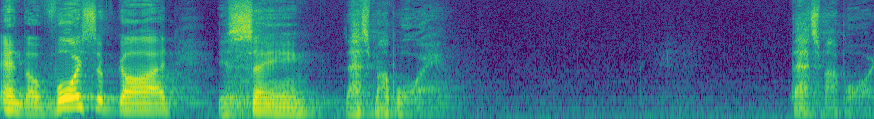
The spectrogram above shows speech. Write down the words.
and the voice of God is saying, That's my boy. That's my boy.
